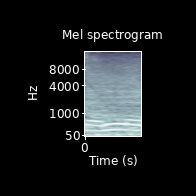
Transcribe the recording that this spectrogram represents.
Live from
